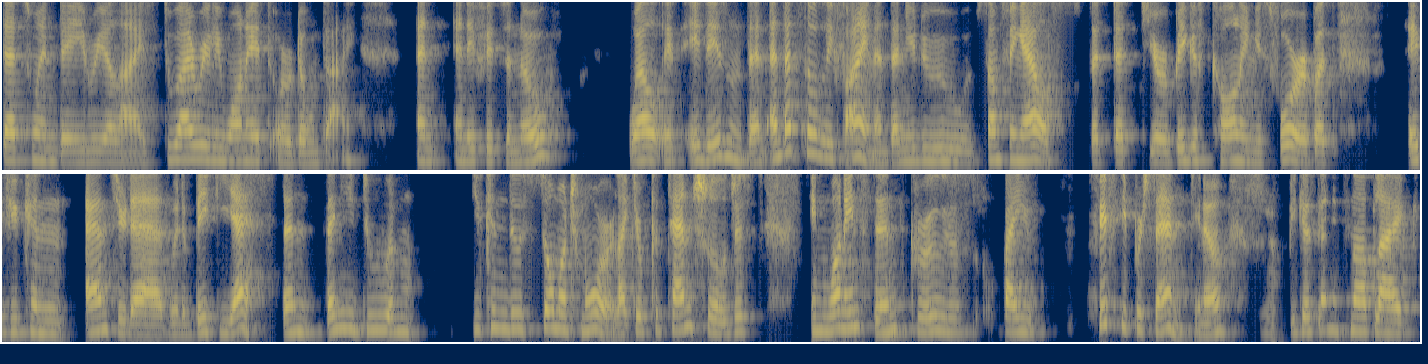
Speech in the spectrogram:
that's when they realize do i really want it or don't i? And and if it's a no well it, it isn't and and that's totally fine and then you do something else that that your biggest calling is for but if you can answer that with a big yes then then you do um, you can do so much more like your potential just in one instant grows by 50% you know Yeah. because then it's not like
